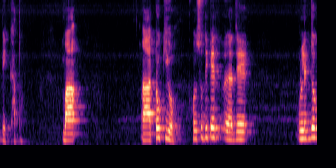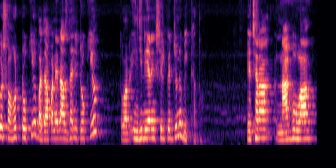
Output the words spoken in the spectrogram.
বিখ্যাত। বা টোকিও হনসু দ্বীপের যে উল্লেখযোগ্য শহর টোকিও বা জাপানের রাজধানী টোকিও, তোমার ইঞ্জিনিয়ারিং শিল্পের জন্য বিখ্যাত। এছাড়া নাগোয়া,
